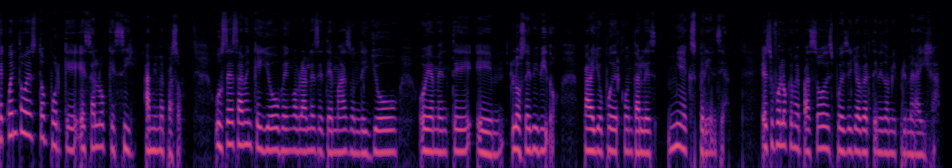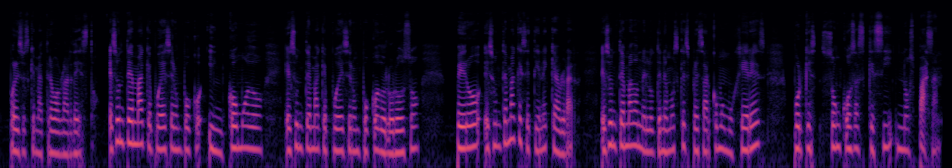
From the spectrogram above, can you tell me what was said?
Te cuento esto porque es algo que sí, a mí me pasó. Ustedes saben que yo vengo a hablarles de temas donde yo obviamente em, los he vivido para yo poder contarles mi experiencia. Eso fue lo que me pasó después de yo haber tenido a mi primera hija. Por eso es que me atrevo a hablar de esto. Es un tema que puede ser un poco incómodo, es un tema que puede ser un poco doloroso, pero es un tema que se tiene que hablar. Es un tema donde lo tenemos que expresar como mujeres porque son cosas que sí nos pasan,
